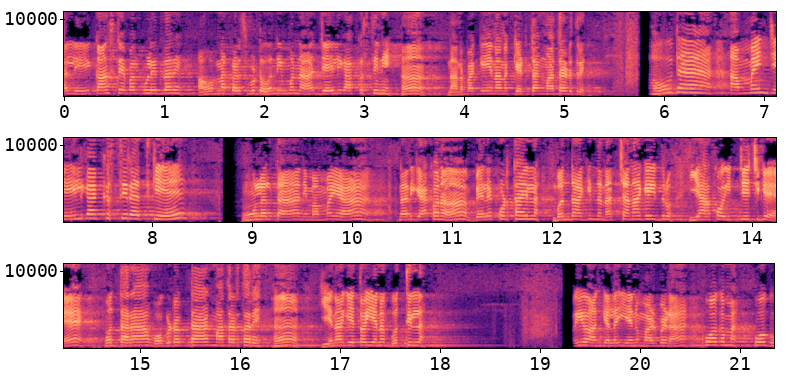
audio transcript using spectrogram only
ಅಲ್ಲಿ ಕಾನ್ಸ್ಟೇಬಲ್ಗಳು ಇದ್ದಾರೆ. ಅವ್ರನ್ನ ಕಳ್ಸ್ಬಿಟ್ಟು ನಿಮ್ಮನ್ನ ಜೈಲಿಗೆ ಹಾಕಿಸ್ತೀನಿ. ಹಾ. ನನ್ನ ಬಗ್ಗೆ ಏನಾನ ಕೆಟ್ಟಾಗಿ ಮಾತಾಡಿದ್ರೆ. ಹೌದಾ? ಅಮ್ಮನ್ ಜೈಲಿಗೆ ಹಾಕಿಸ್ತೀರ ಅದಕ್ಕೆ ಮೂಲಂತ ನಿಮ್ಮ ಅಮ್ಮಯ್ಯ ನನಗೆ ಯಾಕೋನ ಬೆಲೆ ಕೊಡ್ತಾ ಇಲ್ಲ. ಬಂದಾಗಿಂದ ನಾ ಚೆನ್ನಾಗೇ ಇದ್ರು. ಯಾಕೋ ಇತ್ತೀಚೆಗೆ ಒಂಥರ ಒಗಡೊಗ್ತಾ ಮಾತಾಡ್ತಾರೆ. ಹಾ ಏನಾಗೈತೋ ಏನೋ ಗೊತ್ತಿಲ್ಲ. ಅಯ್ಯೋ, ಹಂಗೆಲ್ಲ ಏನು ಮಾಡಬೇಡ. ಹೋಗಮ್ಮ, ಹೋಗು.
